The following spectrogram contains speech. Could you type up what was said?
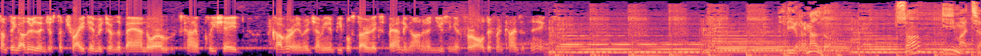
something other than just a trite image of the band or a kind of cliched cover image. I mean, and people started expanding on it and using it for all different kinds of things. Lee Ranaldo. So i imatge.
